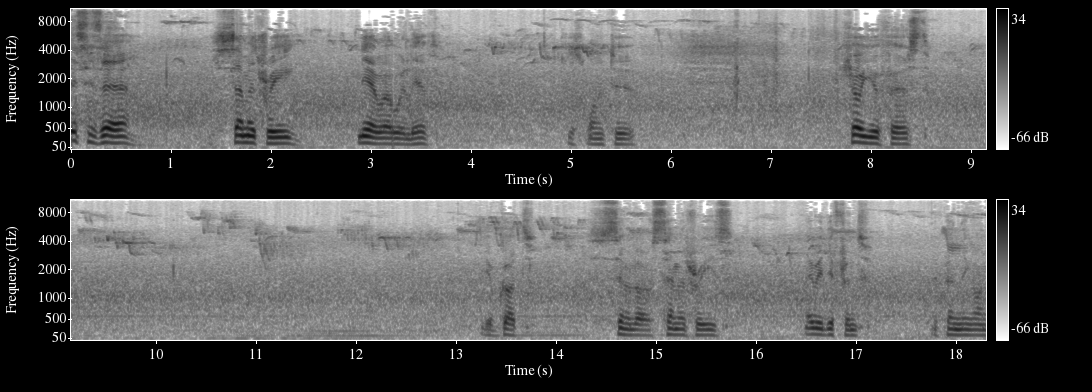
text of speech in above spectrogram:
This is a cemetery near where we live. Just wanted to show you first. You've got similar cemeteries, maybe different depending on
